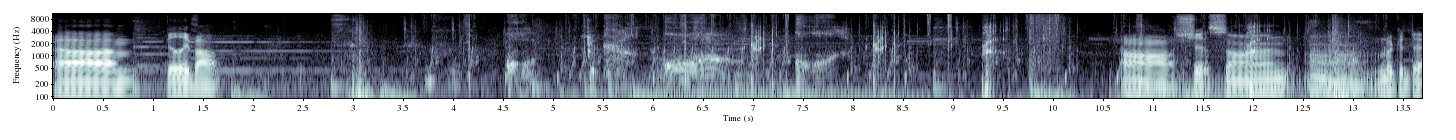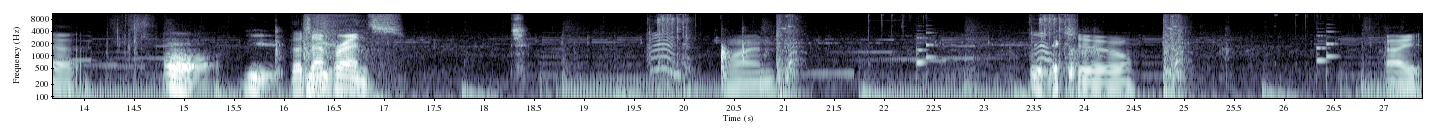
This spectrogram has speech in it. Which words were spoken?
name. Um, Billy Bob. Oh shit, son. Oh, look at that. Oh, yeah. The Temperance. One, two. I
